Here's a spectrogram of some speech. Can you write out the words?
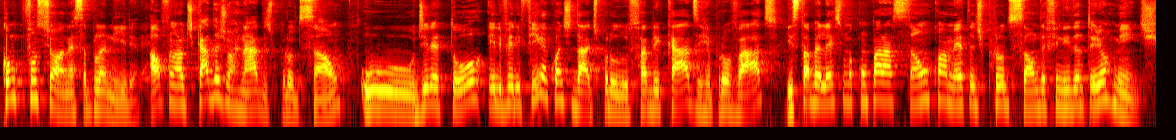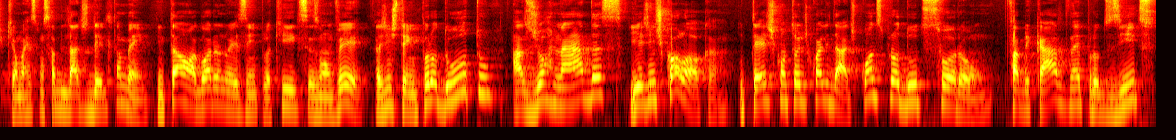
Como que funciona essa planilha? Ao final de cada jornada de produção, o diretor ele verifica a quantidade de produtos fabricados e reprovados e estabelece uma comparação com a meta de produção definida anteriormente, que é uma responsabilidade dele também. Então, agora no exemplo aqui que vocês vão ver, a gente tem o produto, as jornadas e a gente coloca o teste de controle de qualidade. Quantos produtos foram fabricados, né, produzidos,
